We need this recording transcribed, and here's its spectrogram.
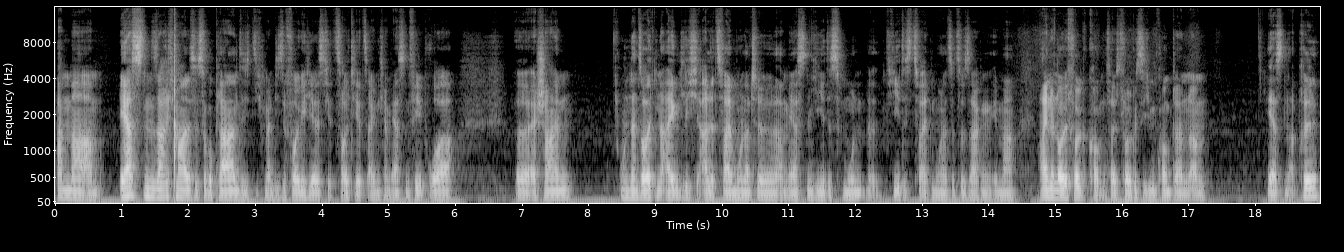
am, am ersten, sag ich mal, ist es so geplant. Ich, ich meine, diese Folge hier ist jetzt, sollte jetzt eigentlich am 1. Februar äh, erscheinen. Und dann sollten eigentlich alle zwei Monate am ersten jedes, Mon äh, jedes zweiten Monat sozusagen immer eine neue Folge kommen. Das heißt, Folge 7 kommt dann am 1. April.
